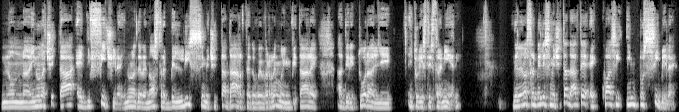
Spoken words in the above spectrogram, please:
Non, in una città è difficile, in una delle nostre bellissime città d'arte dove vorremmo invitare addirittura gli, i turisti stranieri, nelle nostre bellissime città d'arte è quasi impossibile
